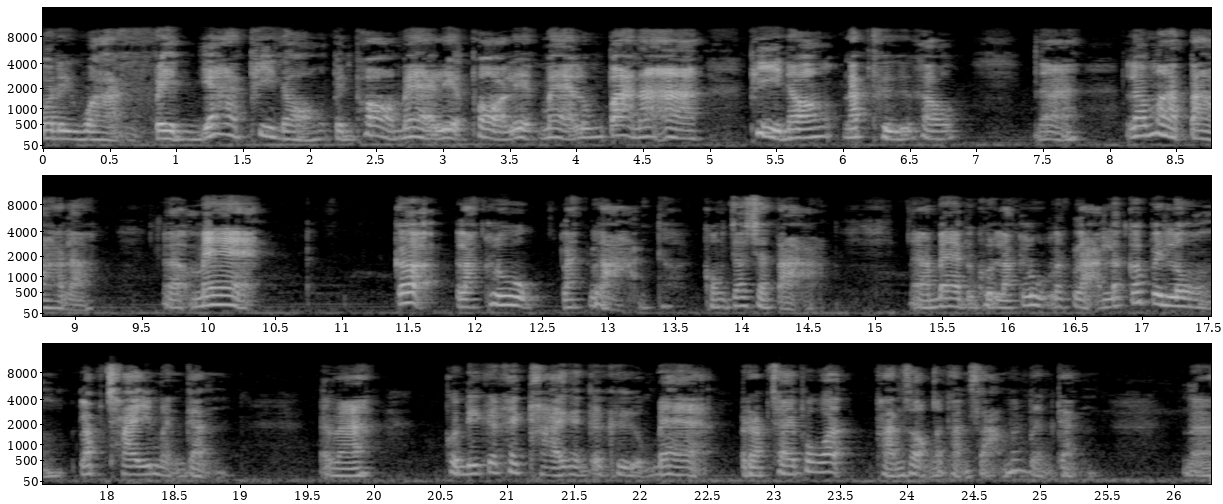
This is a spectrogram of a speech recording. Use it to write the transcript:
บริวารเป็นญาติพี่น้องเป็นพ่อแม่เรียกพ่อเรียกแม่ลุงป้าน้าอา พี่น้องนับถือเขานะแล้วมาตาล่ะเอ่อ แม่ก็รักลูกรักหลานของเจ้าชะตานะแม่เป็นคนรักลูกรักหลาน แล้วก็ไปลงรับใช้เหมือนกันใช่ไหมคนนี้ก็คล้าย ๆกันก็คือ แม่รับใช้เพราะว่าฐานสองกับฐานสามมันเหมือนกันนะ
